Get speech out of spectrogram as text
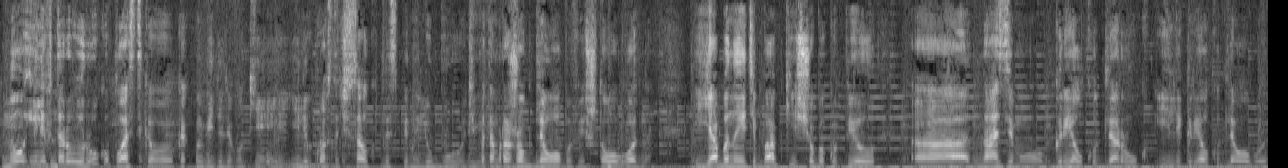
Ну, или вторую руку пластиковую, как мы видели в Икее, или просто чесалку для спины, любую. Типа там рожок для обуви, что угодно. И я бы на эти бабки еще бы купил э, на зиму грелку для рук или грелку для обуви.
